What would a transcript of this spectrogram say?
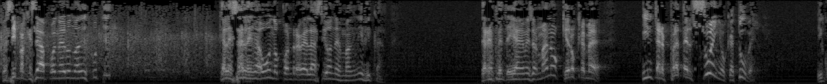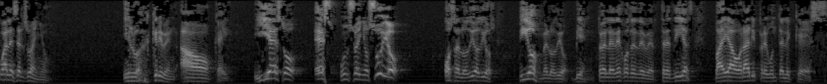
Pues sí, para que se va a poner uno a discutir que le salen a uno con revelaciones magníficas. De repente llega y me dice, hermano, quiero que me interprete el sueño que tuve. ¿Y cuál es el sueño? Y lo escriben. Ah, ok. ¿Y eso es un sueño suyo o se lo dio Dios? Dios me lo dio. Bien, entonces le dejo de deber tres días. Vaya a orar y pregúntele qué es.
